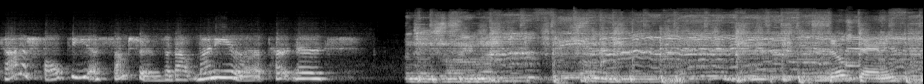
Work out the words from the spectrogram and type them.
kind of faulty assumptions about money or our partner. Still scanning.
